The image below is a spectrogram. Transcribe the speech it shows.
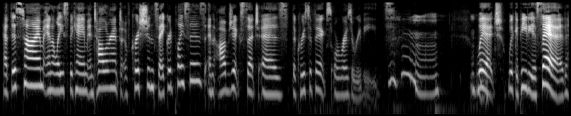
At this time, Annalise became intolerant of Christian sacred places and objects such as the crucifix or rosary beads, mm-hmm. Mm-hmm. which Wikipedia said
